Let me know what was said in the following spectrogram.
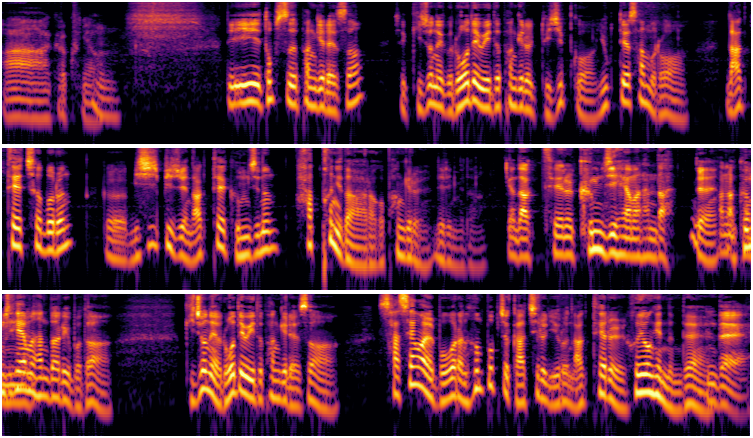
아 그렇군요. 음. 이 돕스 판결에서 기존의 그 로 대 웨이드 판결을 뒤집고 6대 3으로 낙태 처벌은 그 미시시피주의 낙태 금지는 합헌이다라고 판결을 내립니다. 그러니까 낙태를 금지해야만 한다. 네, 아, 금지해야만 한다기보다 기존의 로 대 웨이드 판결에서 사생활 보호라는 헌법적 가치를 이유로 낙태를 허용했는데 네.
